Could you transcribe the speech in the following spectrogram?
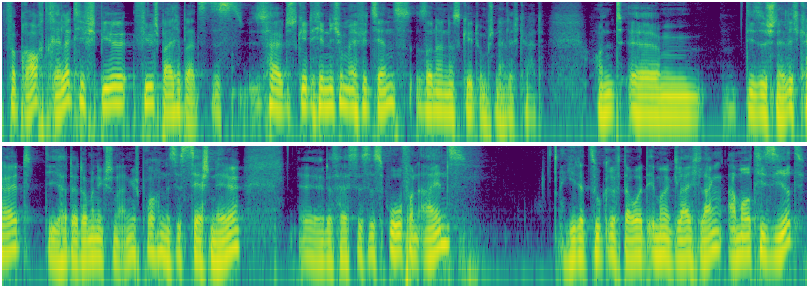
verbraucht relativ viel, viel Speicherplatz. Das ist halt, es geht hier nicht um Effizienz, sondern es geht um Schnelligkeit. Und ähm, diese Schnelligkeit, die hat der Dominik schon angesprochen, es ist sehr schnell. Äh, das heißt, es ist O von 1. Jeder Zugriff dauert immer gleich lang, amortisiert.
